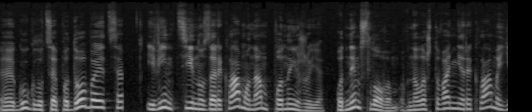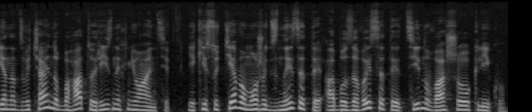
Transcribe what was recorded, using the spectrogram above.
Гуглу це подобається, і він ціну за рекламу нам понижує. Одним словом, в налаштуванні реклами є надзвичайно багато різних нюансів, які суттєво можуть знизити або зависити ціну вашого кліку.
